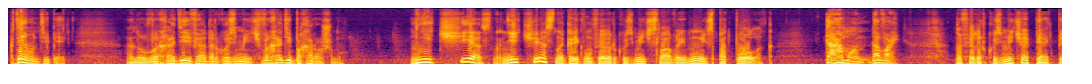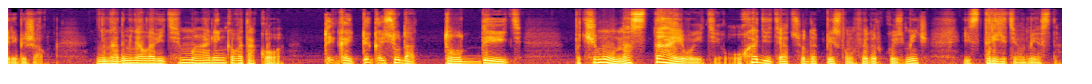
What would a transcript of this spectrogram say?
Где он теперь?» «А ну, выходи, Федор Кузьмич, выходи по-хорошему!» «Нечестно, нечестно!» — крикнул Федор Кузьмич, слава ему, из-под полок. «Там он, давай!» Но Федор Кузьмич опять перебежал. «Не надо меня ловить, маленького такого!» «Тыкай, тыкай сюда! Тудыть!» «Почему настаиваете? Уходите отсюда!» — пискнул Федор Кузьмич из третьего места.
